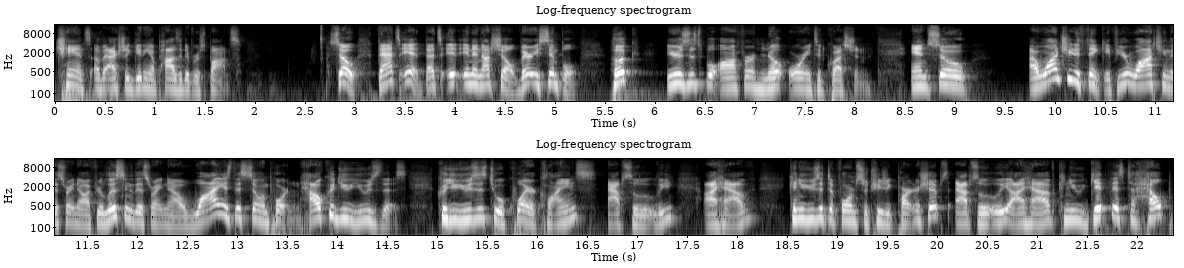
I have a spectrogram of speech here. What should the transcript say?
chance of actually getting a positive response. So that's it. That's it in a nutshell. Very simple. Hook, irresistible offer, no oriented question. And so I want you to think if you're watching this right now, if you're listening to this right now, why is this so important? How could you use this? Could you use this to acquire clients? Absolutely. I have. Can you use it to form strategic partnerships? Absolutely. I have. Can you get this to help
